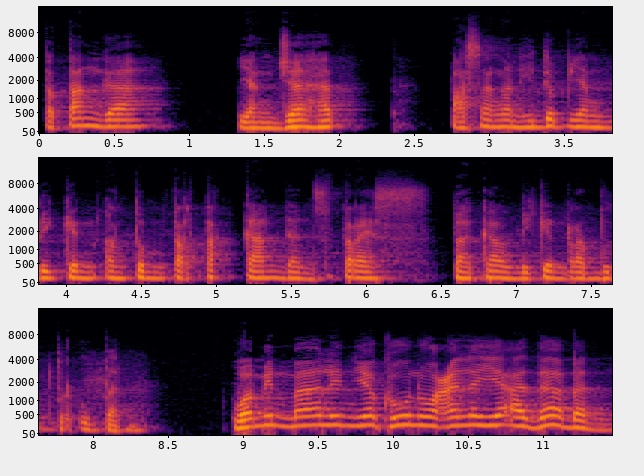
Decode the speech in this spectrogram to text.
tetangga yang jahat, pasangan hidup yang bikin antum tertekan dan stres, bakal bikin rambut beruban. Wa min malin yakunu alayya adaban.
